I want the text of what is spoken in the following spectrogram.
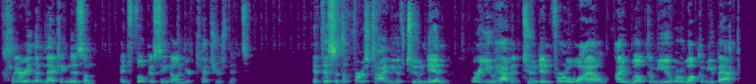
clearing the mechanism and focusing on your catcher's mitt. If this is the first time you have tuned in, or you haven't tuned in for a while, I welcome you or welcome you back.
